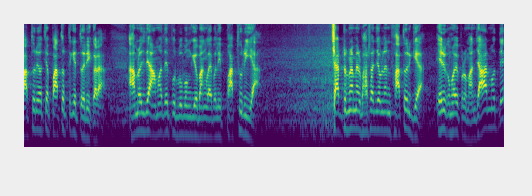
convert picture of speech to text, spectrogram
পাথুরে হচ্ছে পাথর থেকে তৈরি করা। আমরা যদি আমাদের পূর্ববঙ্গীয় বাংলায় বলি পাথুরিয়া চট্টগ্রামের ভাষা যে বললেন ফাতর গিয়া এরকমভাবে প্রমাণ। যার মধ্যে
